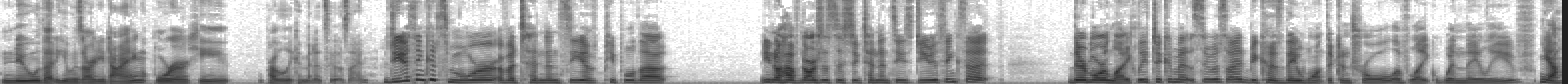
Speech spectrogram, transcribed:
knew that he was already dying, or he probably committed suicide. Do you think it's more of a tendency of people that you know have narcissistic tendencies? Do you think that they're more likely to commit suicide because they want the control of like when they leave Yeah.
